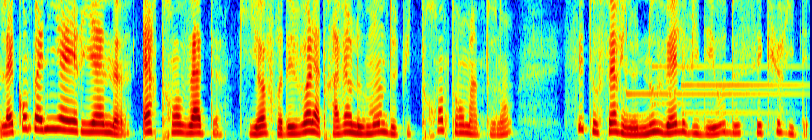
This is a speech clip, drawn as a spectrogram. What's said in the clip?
La compagnie aérienne Air Transat, qui offre des vols à travers le monde depuis 30 ans maintenant, s'est offert une nouvelle vidéo de sécurité.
